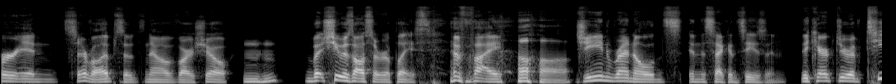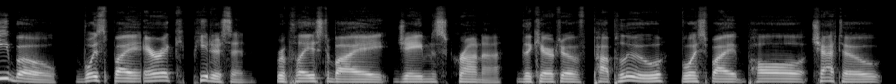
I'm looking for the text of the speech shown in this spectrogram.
her in several episodes now of our show. Mm-hmm. But she was also replaced by. Jeanne Reynolds in the second season. The character of Teebo, voiced by Eric Peterson, replaced by James Cranna. The character of Paploo, voiced by Paul Chato,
